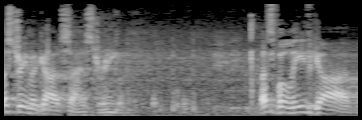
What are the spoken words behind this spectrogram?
Let's dream a God sized dream. Let's believe God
